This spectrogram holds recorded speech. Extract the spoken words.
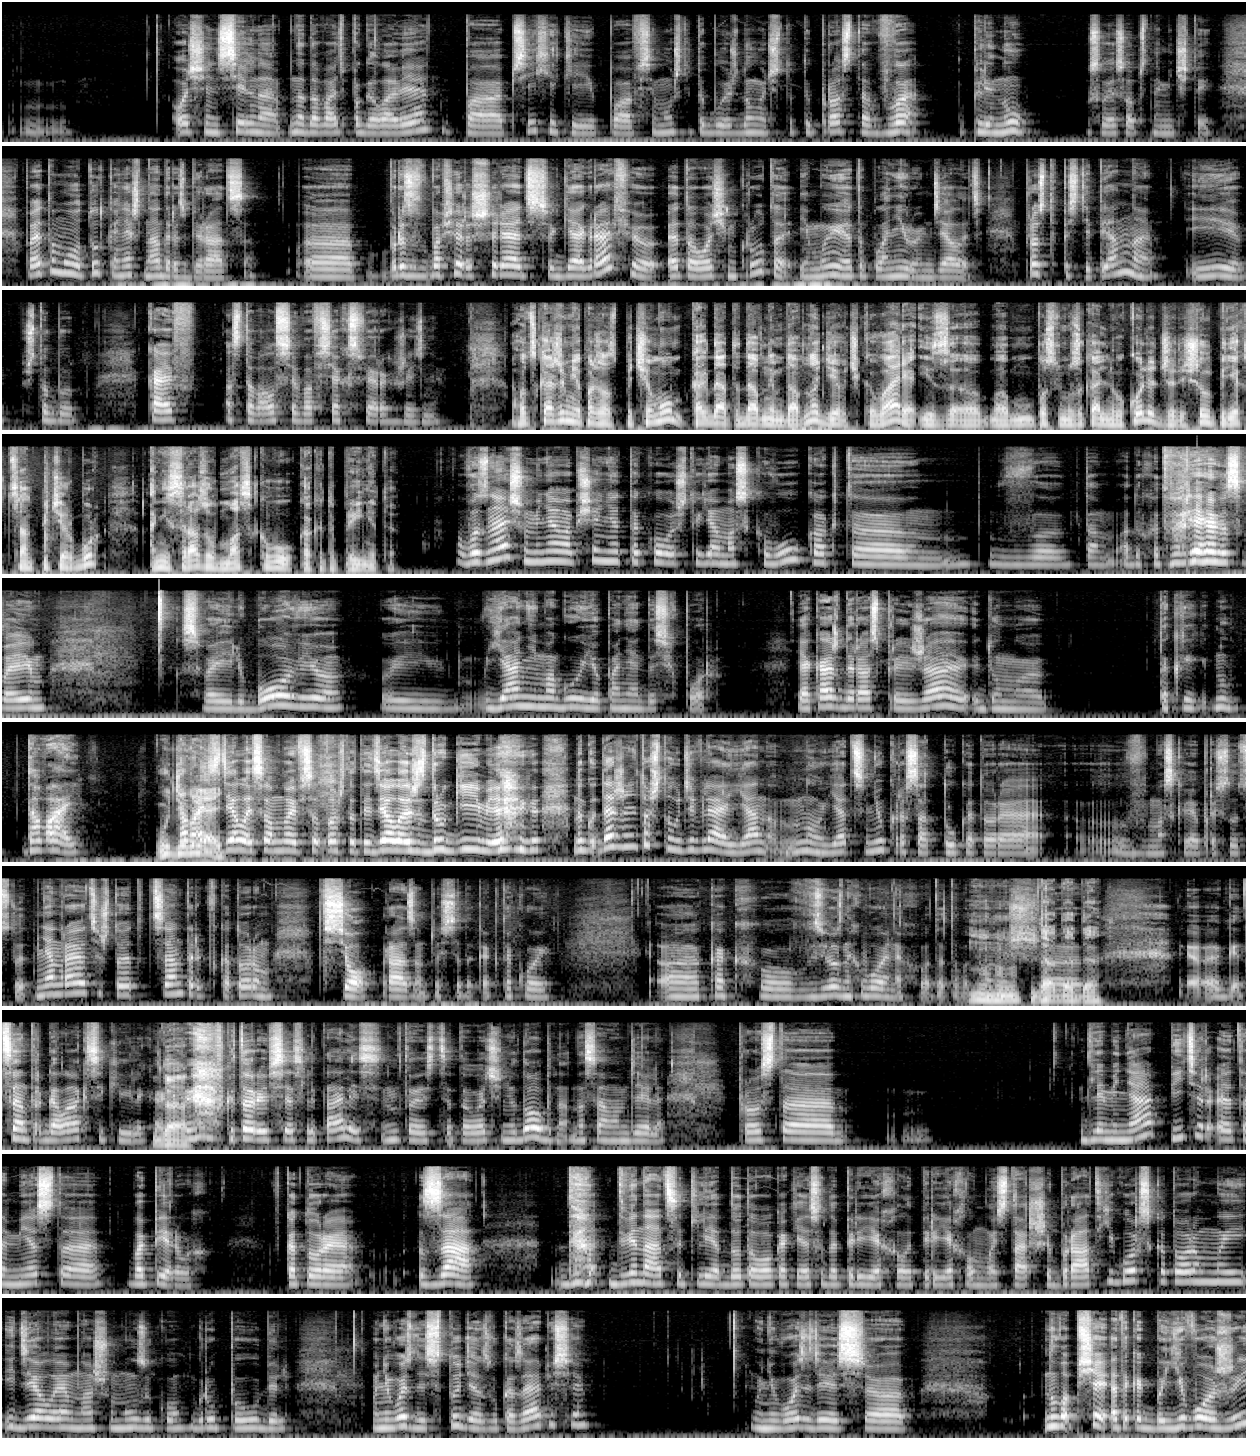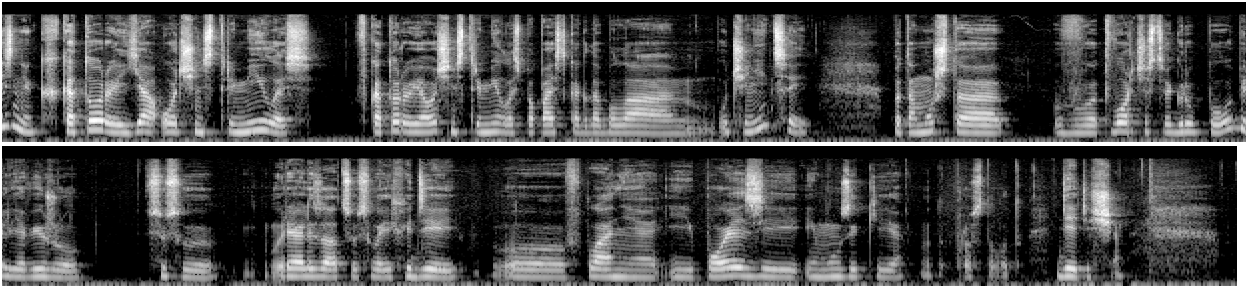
очень сильно надавать по голове, по психике и по всему, что ты будешь думать, что ты просто в плену у своей собственной мечты. Поэтому тут, конечно, надо разбираться. Э, вообще расширять географию — это очень круто, и мы это планируем делать. Просто постепенно, и чтобы кайф оставался во всех сферах жизни. А вот скажи мне, пожалуйста, почему когда-то давным-давно девочка Варя из, э, после музыкального колледжа решила переехать в Санкт-Петербург, а не сразу в Москву, как это принято? Вот знаешь, у меня вообще нет такого, что я Москву как-то в, там одухотворяю своим, своей любовью. И я не могу ее понять до сих пор. Я каждый раз приезжаю и думаю, так и, ну, давай, Удивляй. Давай, сделай со мной все то, что ты делаешь с другими. ну, даже не то, что удивляй, я, ну, я ценю красоту, которая э, в Москве присутствует. Мне нравится, что это центр, в котором все разом, то есть это как такой как в Звездных войнах, вот это вот, помнишь? Да, да, да. Э, центр галактики, или как, да. в который все слетались. Ну, то есть это очень удобно на самом деле. Просто для меня Питер — это место, во-первых, в которое за 12 лет до того, как я сюда переехала, переехал мой старший брат Егор, с которым мы и делаем нашу музыку группы «Убель». У него здесь студия звукозаписи, у него здесь... Э, ну, вообще, это как бы его жизнь, к которой я очень стремилась, в которую я очень стремилась попасть, когда была ученицей, потому что в творчестве группы «Убель» я вижу всю свою реализацию своих идей э, в плане и поэзии, и музыки. Это просто вот детище.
